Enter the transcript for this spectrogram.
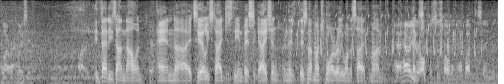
quite reclusive? That is unknown, and uh, it's the early stages of the investigation, and there's, there's not much more I really want to say at the moment. How, how are Thanks. your officers holding up after seeing this?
